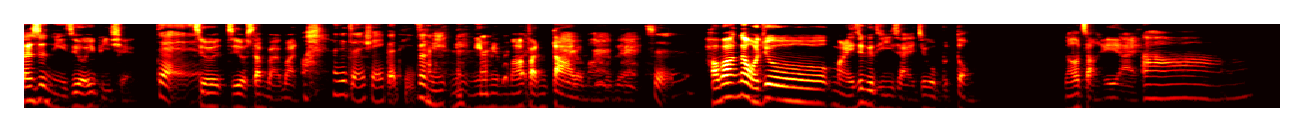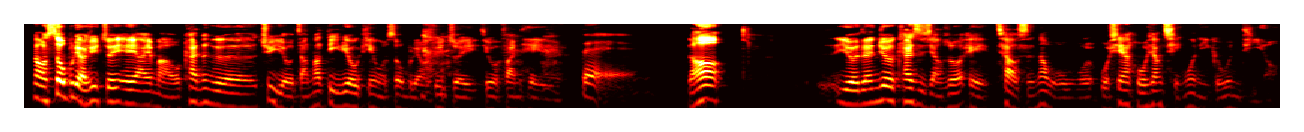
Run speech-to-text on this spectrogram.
但是你只有一笔钱，对，只有只有三百万，那你只能选一个题材，那你你你麻烦大了嘛，对不对？是，好吧，那我就买这个题材，结果不动。然后涨 AI 啊，那我受不了去追 AI 嘛？我看那个具有涨到第六天，我受不了去追，结果翻黑了。对。然后有人就开始讲说：“哎，蔡老师，那我我我现在我想请问你一个问题哦，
